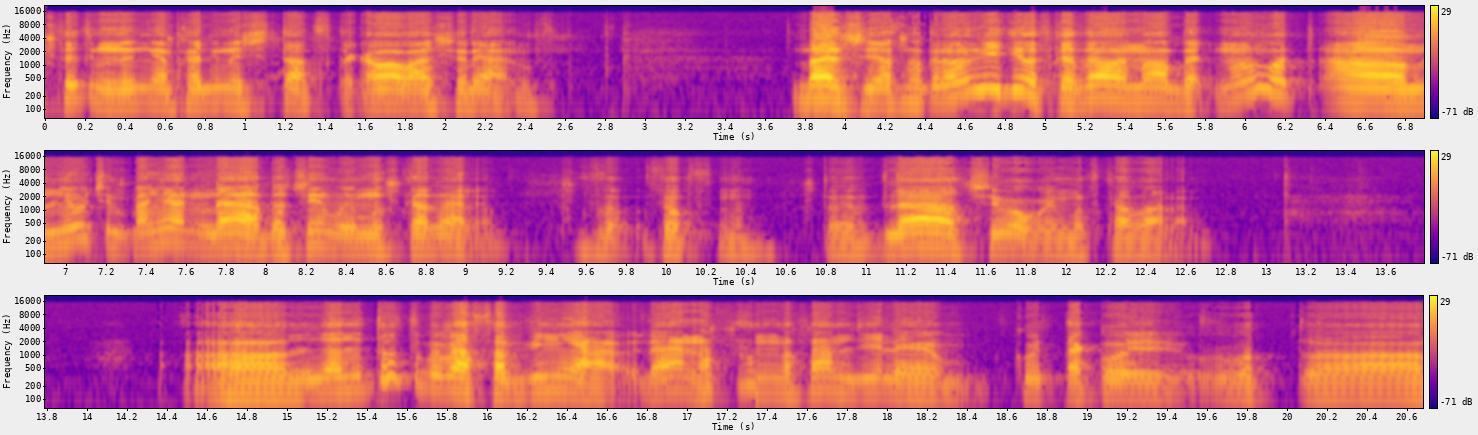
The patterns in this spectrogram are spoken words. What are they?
с этим необходимо считаться, такова ваша реальность. Дальше я смотрел видео, сказал ему об этом. Ну вот, э, мне очень понятно, да, зачем вы ему сказали, собственно. То есть для чего вы ему сказали. Э, я не то чтобы вас обвиняю, да, на, на самом деле какой-то такой вот э,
